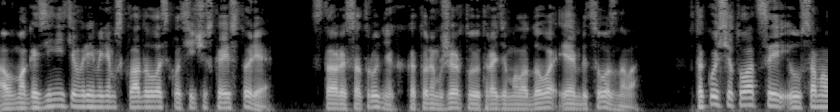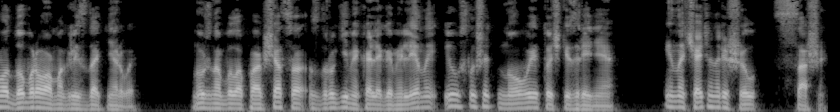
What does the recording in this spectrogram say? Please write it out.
А в магазине тем временем складывалась классическая история. Старый сотрудник, которым жертвуют ради молодого и амбициозного. В такой ситуации и у самого доброго могли сдать нервы. Нужно было пообщаться с другими коллегами Лены и услышать новые точки зрения. И начать он решил с Саши.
